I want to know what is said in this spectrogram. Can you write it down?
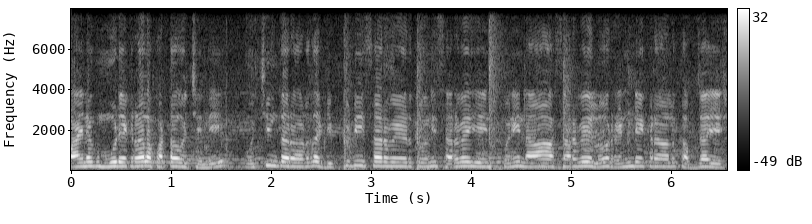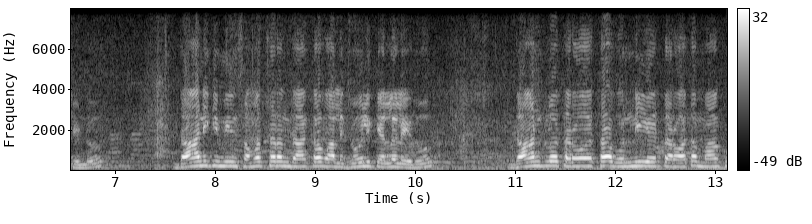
ఆయనకు మూడు ఎకరాల పట్టా వచ్చింది. వచ్చిన తర్వాత డిప్యూటీ సర్వేయర్తో సర్వే చేయించుకొని నా సర్వేలో రెండు ఎకరాలు కబ్జా చేసిండు. దానికి మేము సంవత్సరం దాకా వాళ్ళ జోలికి వెళ్ళలేదు. దాంట్లో తర్వాత వన్ ఇయర్ తర్వాత మాకు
